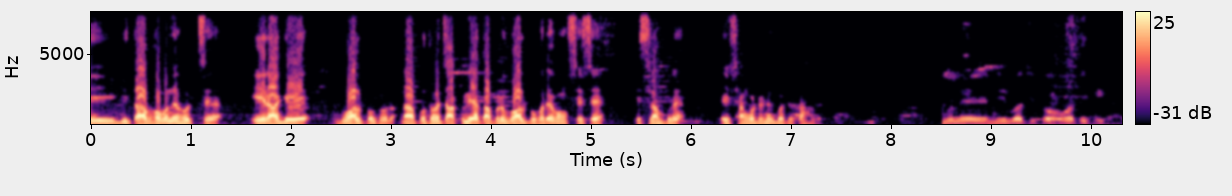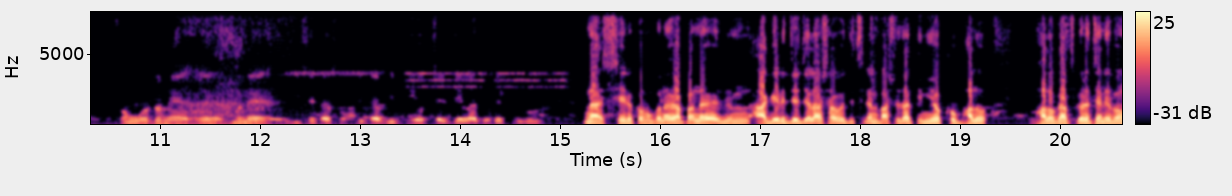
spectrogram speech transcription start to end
এই গীতা ভবনে হচ্ছে। এর আগে গোয়ালপুকুর না প্রথমে চাকুলিয়া তারপরে গোয়ালপুকুর এবং শেষে ইসলামপুরে এই সাংগঠনিক বৈঠকটা হবে। মানে নির্বাচিত হওয়াতে কি সংগঠনে মানে সেটা শক্তিটা বৃদ্ধি হচ্ছে জেলা জুড়ে কি বলব না সেরকম কোনো ব্যাপার নয়। আগের যে জেলা সভাপতি ছিলেন বাসুদা তিনিও খুব ভালো ভালো কাজ করেছেন এবং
